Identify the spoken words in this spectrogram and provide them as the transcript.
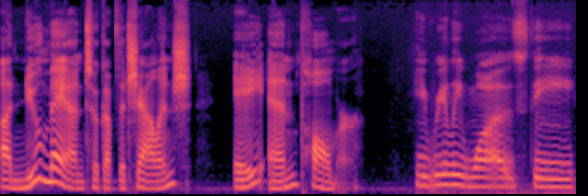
A new man took up the challenge A.N. Palmer. He really was the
